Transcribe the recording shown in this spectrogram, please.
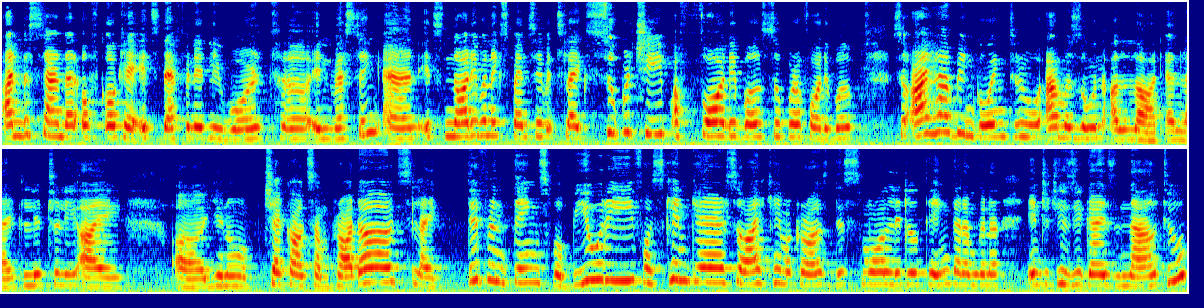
understand that of okay it's definitely worth uh, investing and it's not even expensive. It's like super cheap affordable super affordable. So i have been going through amazon a lot and like literally i uh, you know check out some products like different things for beauty for skincare. So i came across this small little thing that i'm gonna introduce you guys now to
